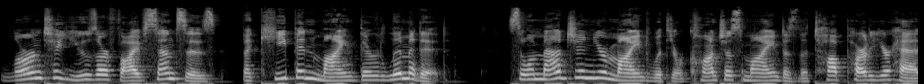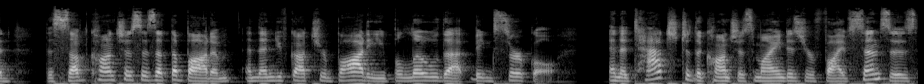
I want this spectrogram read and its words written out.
learn to use our five senses, but keep in mind they're limited. So imagine your mind with your conscious mind as the top part of your head, the subconscious is at the bottom, and then you've got your body below that big circle. And attached to the conscious mind is your five senses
